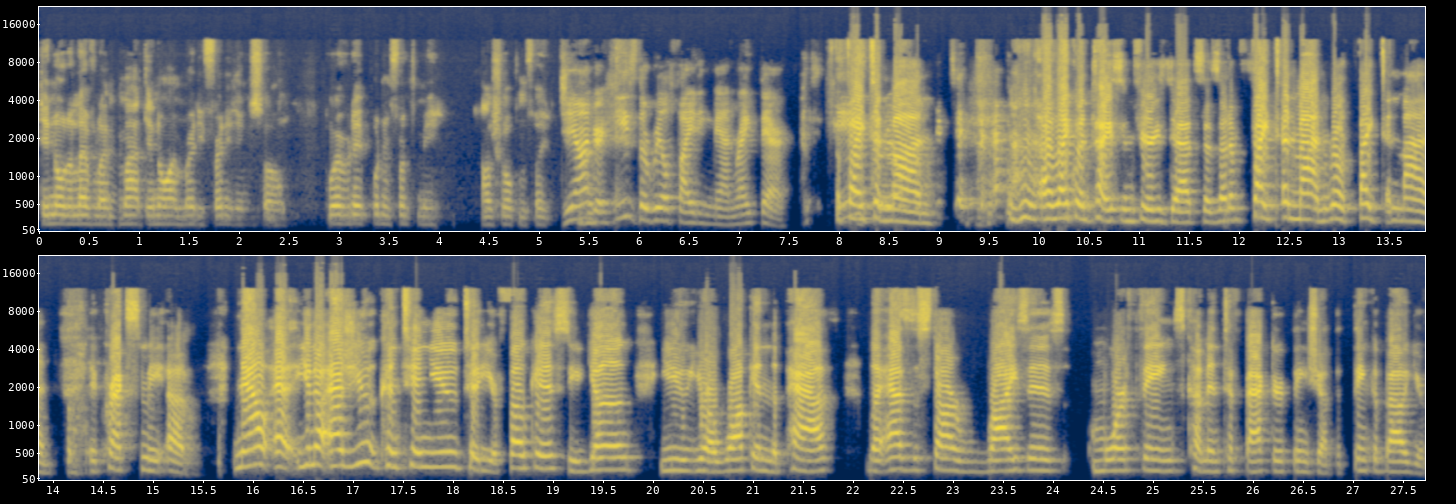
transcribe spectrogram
they know the level I'm at. They know I'm ready for anything. So whoever they put in front of me, I'll show up and fight. Deandra, he's the real fighting man right there. A fighting man. I like when Tyson Fury's dad says that. I'm fighting man, real fighting man. It cracks me up. Now, uh, you know, as you continue to your focus, you're young, you you're walking the path, but as the star rises, more things come into factor things you have to think about your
